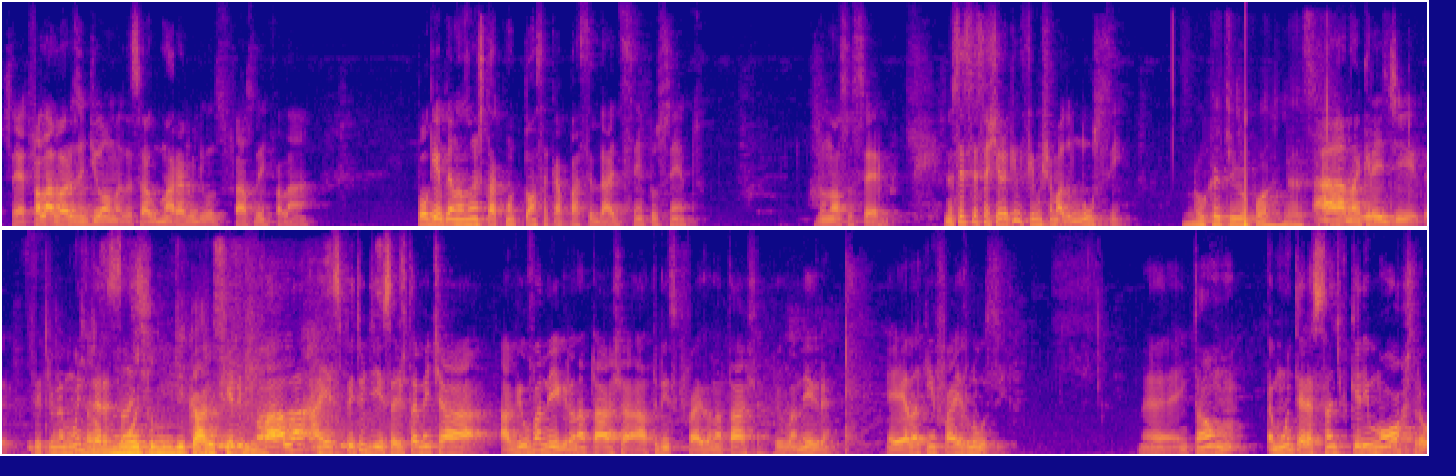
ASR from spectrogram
Certo? Falar vários idiomas vai ser algo maravilhoso, fácil de falar. Por quê? Porque nós vamos estar com nossa capacidade 100% do nosso cérebro. Não sei se você assistiu aquele filme chamado Lucy. Nunca tive oportunidade. Ah, não acredito. Esse filme é muito Já interessante. Muito me indicaram esse ele filme. Ele fala a respeito disso. É justamente a, a Viúva Negra, a Natasha, a atriz que faz a Natasha, a Viúva Negra, é ela quem faz Lucy. É, então, é muito interessante porque ele mostra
